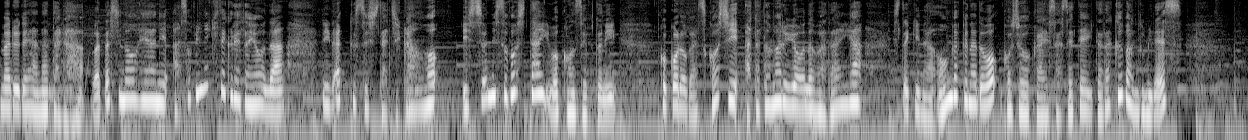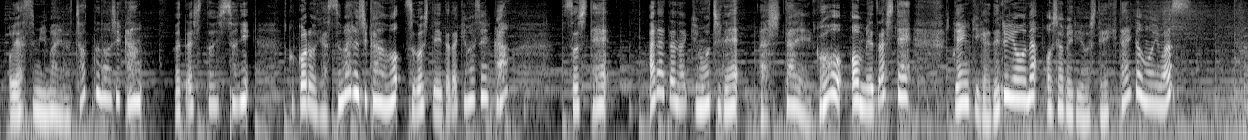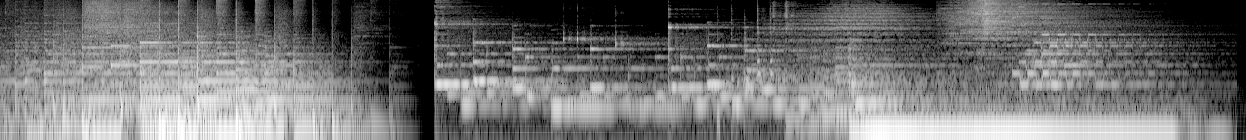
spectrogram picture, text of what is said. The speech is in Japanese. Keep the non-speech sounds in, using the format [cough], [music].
まるであなたが私のお部屋に遊びに来てくれたようなリラックスした時間を一緒に過ごしたいをコンセプトに心が少し温まるような話題や素敵な音楽などをご紹介させていただく番組です。お休み前のちょっとの時間私と一緒に心休まる時間を過ごしていただけませんか？そして新たな気持ちで明日へ GO を目指して元気が出るようなおしゃべりをしていきたいと思います。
